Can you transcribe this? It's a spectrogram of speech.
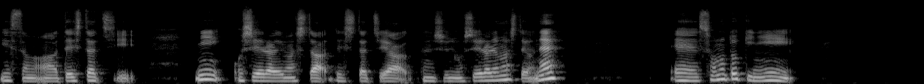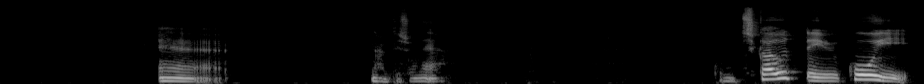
イエス様は弟子たちに教えられました。弟子たちや群衆に教えられましたよね。えー、その時に、えー、なんでしょうね。誓うっていう行為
